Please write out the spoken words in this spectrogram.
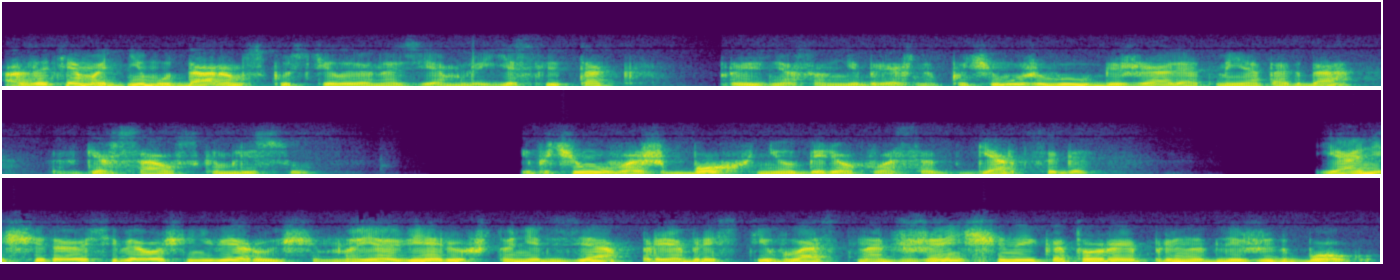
а затем одним ударом спустил ее на землю. «Если так, — произнес он небрежно, — почему же вы убежали от меня тогда в Герсауском лесу? И почему ваш Бог не уберег вас от герцога? Я не считаю себя очень верующим, но я верю, что нельзя приобрести власть над женщиной, которая принадлежит Богу.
